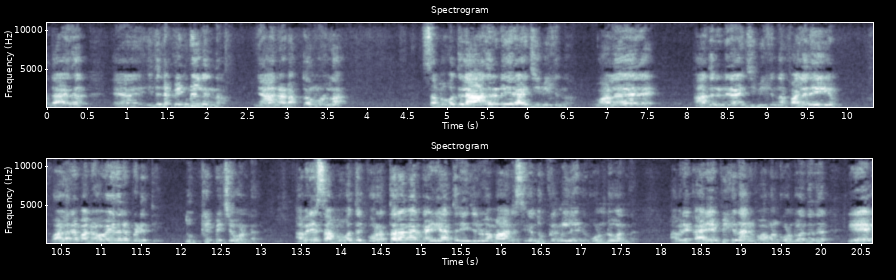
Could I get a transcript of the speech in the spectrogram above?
അതായത് ഇതിന്റെ പിൻപിൽ നിന്ന് ഞാൻ അടക്കമുള്ള സമൂഹത്തിൽ ആദരണീയരായി ജീവിക്കുന്ന വളരെ ആദരണീയരായി ജീവിക്കുന്ന പലരെയും വളരെ മനോവേദനപ്പെടുത്തി ദുഃഖിപ്പിച്ചുകൊണ്ട് അവരെ സമൂഹത്തിൽ പുറത്തിറങ്ങാൻ കഴിയാത്ത രീതിയിലുള്ള മാനസിക ദുഃഖങ്ങളിലേക്ക് കൊണ്ടുവന്ന് അവരെ കരയിപ്പിക്കുന്ന അനുഭവങ്ങൾ കൊണ്ടുവന്നത് ഏക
